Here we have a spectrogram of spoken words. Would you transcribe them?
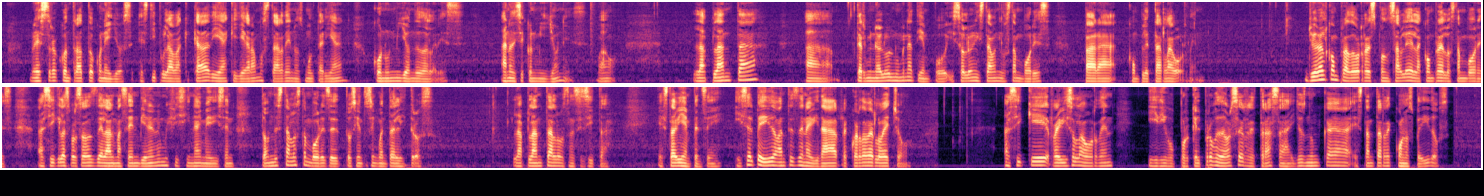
Nuestro contrato con ellos estipulaba que cada día que llegáramos tarde nos multarían con un millón de dólares. Ah, no, dice con millones. Wow. La planta ah, terminó el volumen a tiempo y solo necesitaban los tambores para completar la orden. Yo era el comprador responsable de la compra de los tambores, así que las personas del almacén vienen a mi oficina y me dicen, ¿dónde están los tambores de 250 litros? La planta los necesita. Está bien, pensé. Hice el pedido antes de Navidad, recuerdo haberlo hecho. Así que reviso la orden y digo, ¿por qué el proveedor se retrasa? Ellos nunca están tarde con los pedidos.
